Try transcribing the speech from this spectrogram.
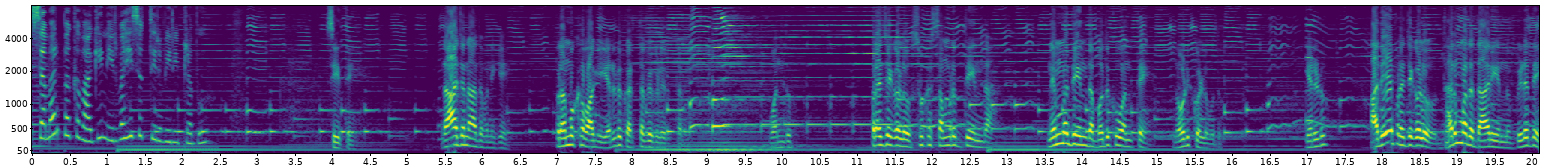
ಸಮರ್ಪಕವಾಗಿ ನಿರ್ವಹಿಸುತ್ತಿರುವಿರಿ ಪ್ರಭು. ಸೀತೆ ರಾಜನಾದವನಿಗೆ ಪ್ರಮುಖವಾಗಿ ಎರಡು ಕರ್ತವ್ಯಗಳಿರುತ್ತವೆ ಒಂದು ಪ್ರಜೆಗಳು ಸುಖ ಸಮೃದ್ಧಿಯಿಂದ ನೆಮ್ಮದಿಯಿಂದ ಬದುಕುವಂತೆ ನೋಡಿಕೊಳ್ಳುವುದು. ಎರಡು ಅದೇ ಪ್ರಜೆಗಳು ಧರ್ಮದ ದಾರಿಯನ್ನು ಬಿಡದೆ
